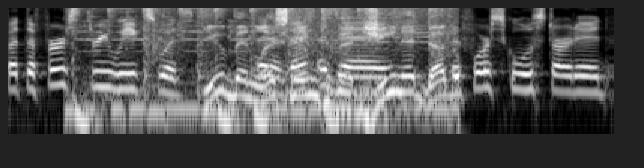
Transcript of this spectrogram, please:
But the first three weeks was You've been an listening event to a the. Gina Doug- Before school started,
